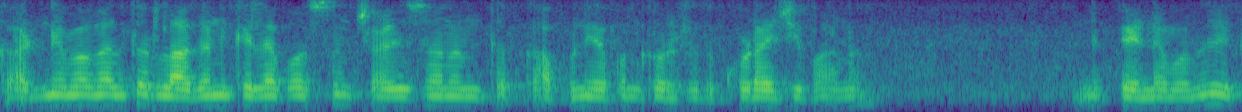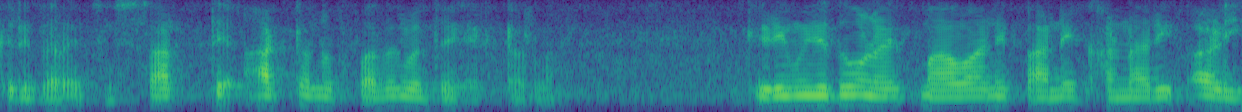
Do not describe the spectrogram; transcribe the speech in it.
काढणी बघाल तर लागण केल्यापासून चाळीसानंतर कापणी आपण करू शकतो खोडायची पानं आणि पेंड्यामधून विक्री करायची. सात ते आठ टन उत्पादन मिळतं हेक्टरला. किडी म्हणजे दोन आहेत मावा आणि पाने खाणारी अळी.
